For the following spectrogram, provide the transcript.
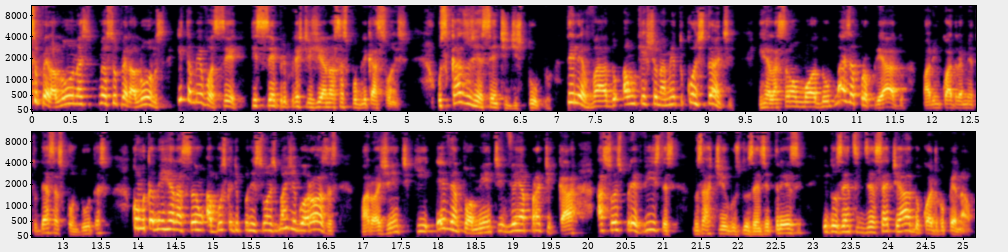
superalunas, meus superalunos e também você que sempre prestigia nossas publicações. Os casos recentes de estupro têm levado a um questionamento constante em relação ao modo mais apropriado para o enquadramento dessas condutas, como também em relação à busca de punições mais rigorosas para o agente que eventualmente venha praticar ações previstas nos artigos 213 e 217-A do Código Penal.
